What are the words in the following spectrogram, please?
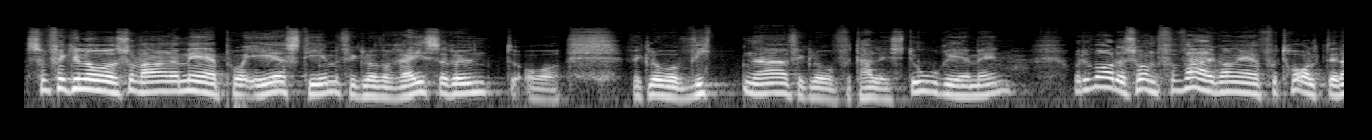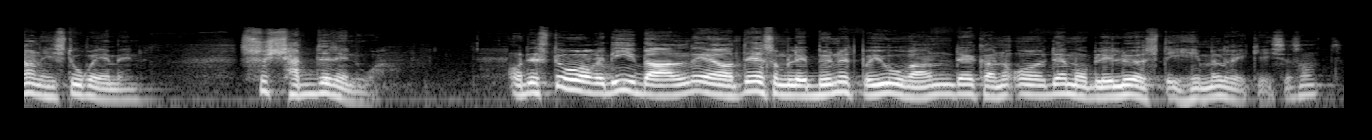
Så fikk jeg lov å være med på ES-team, fikk lov å reise rundt og fikk lov å vitne, fikk lov å fortelle historien min. Og det var det sånn, for hver gang jeg fortalte den historien min, så skjedde det noe. Og det står i Bibelen det at det som blir bundet på jorden, det, kan, det må bli løst i himmelriket. ikke sant?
